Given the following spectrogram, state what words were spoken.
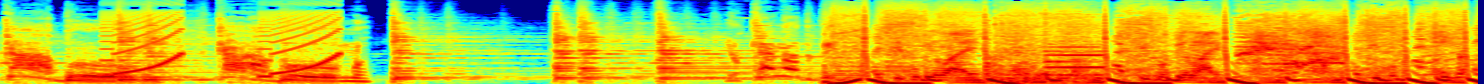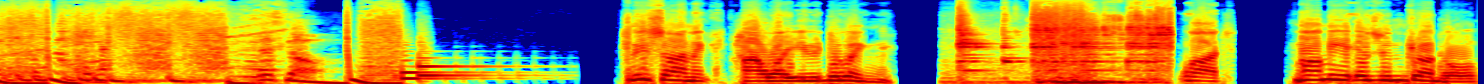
Kaboom! Kaboom! You cannot be. People be like, people be like, let's go. Hey Sonic, how are you doing? What? Mommy is in trouble.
